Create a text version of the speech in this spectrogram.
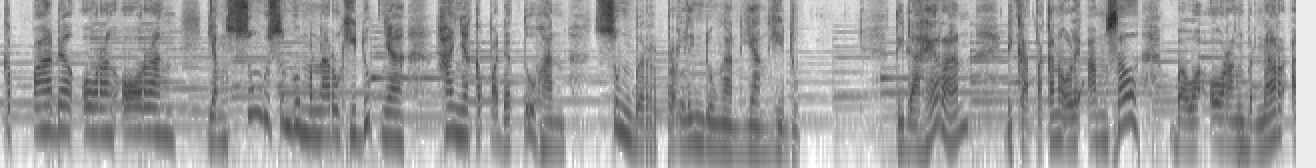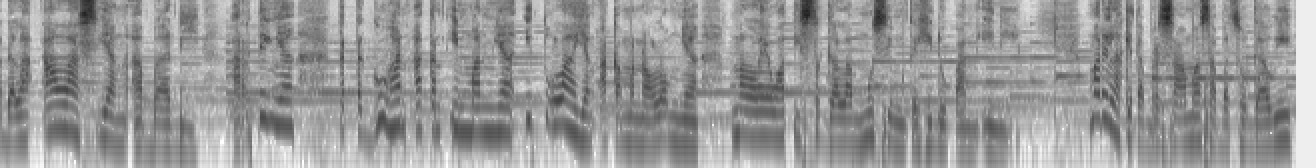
kepada orang-orang yang sungguh-sungguh menaruh hidupnya hanya kepada Tuhan, sumber perlindungan yang hidup. Tidak heran dikatakan oleh Amsal bahwa orang benar adalah alas yang abadi. Artinya, keteguhan akan imannya itulah yang akan menolongnya melewati segala musim kehidupan ini. Marilah kita bersama sahabat surgawi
